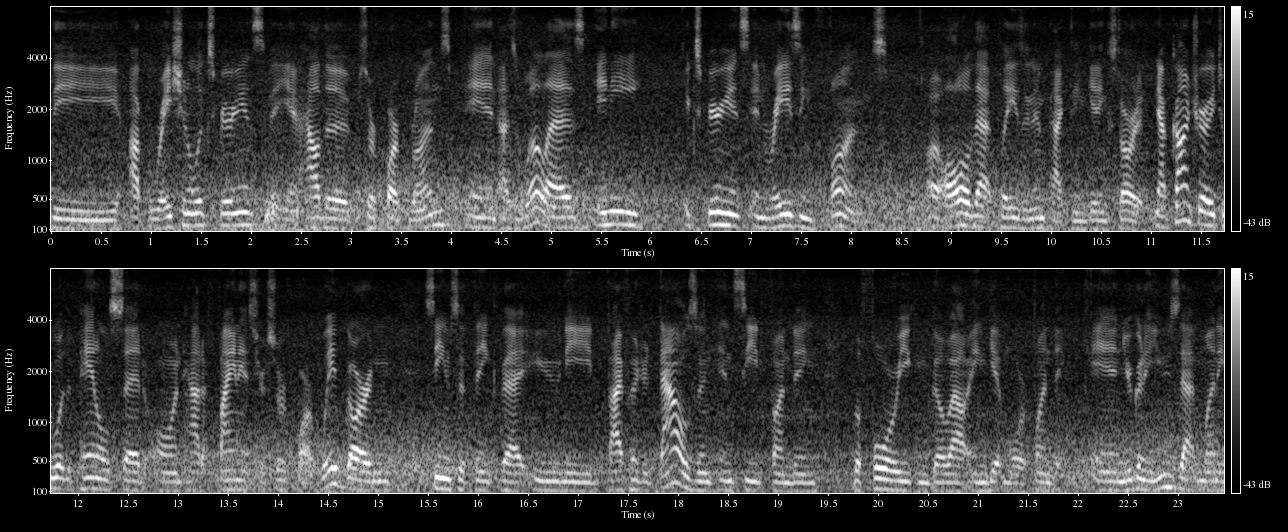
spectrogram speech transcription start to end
the operational experience, you know, how the surf park runs, and as well as any experience in raising funds. All of that plays an impact in getting started. Now, contrary to what the panel said on how to finance your surf park, Wave Garden seems to think that you need 500,000 in seed funding before you can go out and get more funding. And you're going to use that money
